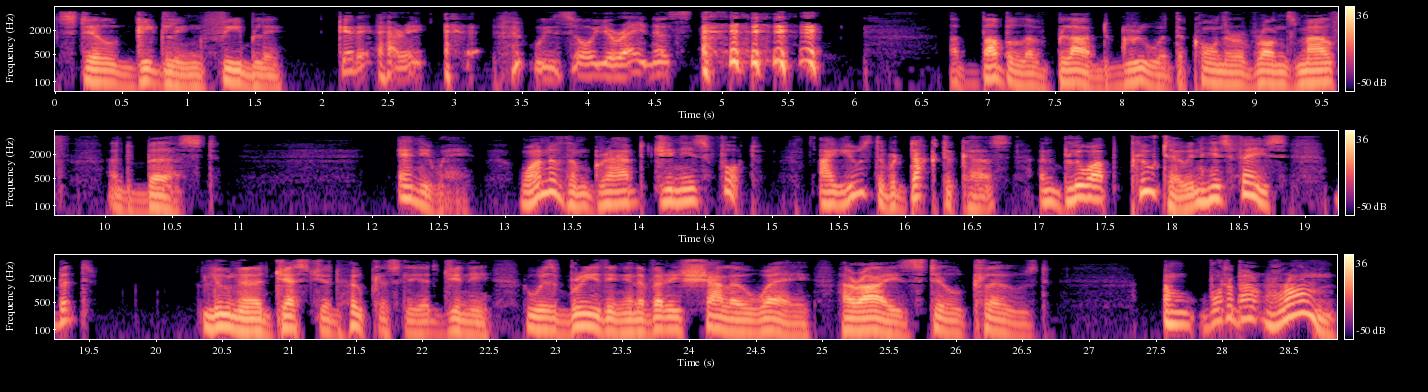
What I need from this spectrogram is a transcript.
still giggling feebly. Get it, Harry? we saw Uranus. a bubble of blood grew at the corner of Ron's mouth and burst. Anyway, one of them grabbed Ginny's foot. I used the reductor curse and blew up Pluto in his face, but... Luna gestured hopelessly at Ginny, who was breathing in a very shallow way, her eyes still closed. And what about Ron?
